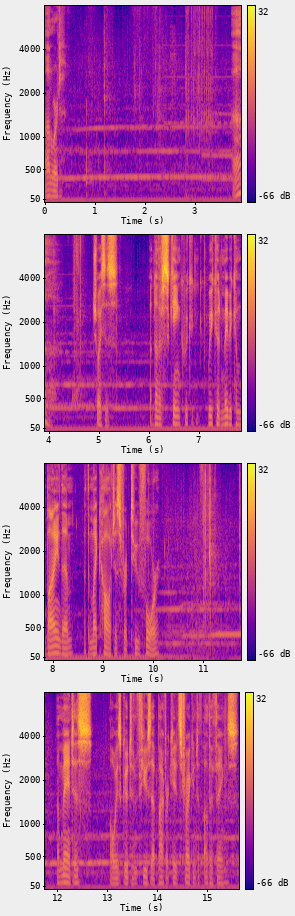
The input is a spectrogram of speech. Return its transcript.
Onward. Ah. Choices. Another skink. We could we could maybe combine them at the mycologist for a 2-4. A mantis. Always good to infuse that bifurcated strike into other things.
